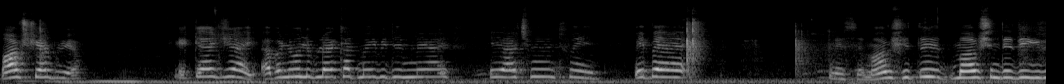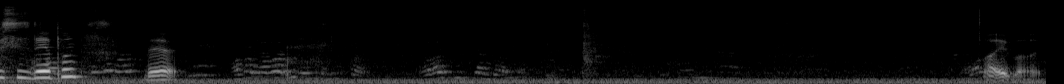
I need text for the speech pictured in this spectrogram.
Maviş gel buraya. İlk şey abone olup like atmayı bildirimleri açmayı unutmayın. Bebe. Neyse Maviş'in, de, Maviş'in dediği gibi siz de yapın. Ve Bay bay.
